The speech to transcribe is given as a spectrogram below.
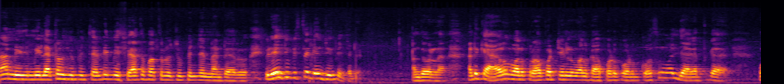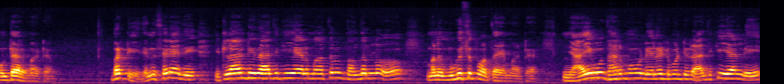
మీ మీ లెక్కలు చూపించండి మీ శ్వేతపత్రం చూపించండి అంటారు. వీడు ఏం చూపిస్తాడు? ఏం చూపించలేడు. అందువల్ల అంటే కేవలం వాళ్ళ ప్రాపర్టీని వాళ్ళు కాపాడుకోవడం కోసం వాళ్ళు జాగ్రత్తగా ఉంటారన్నమాట. బట్ ఏదైనా సరే అది ఇట్లాంటి రాజకీయాలు మాత్రం తొందరలో మనకు ముగిసిపోతాయన్నమాట. న్యాయము ధర్మము లేనటువంటి రాజకీయాల్ని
